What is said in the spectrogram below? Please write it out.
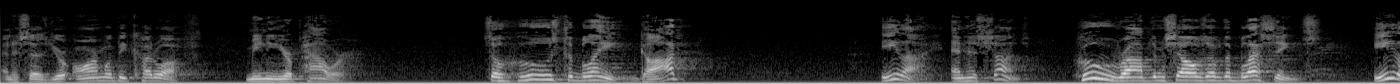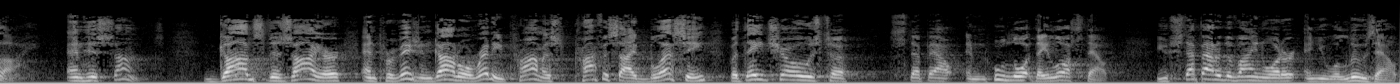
And it says, Your arm will be cut off, meaning your power. So who's to blame? God? Eli and his sons. Who robbed themselves of the blessings? Eli and his sons. God's desire and provision. God already promised, prophesied blessing, but they chose to step out and who they lost out. You step out of divine order and you will lose out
